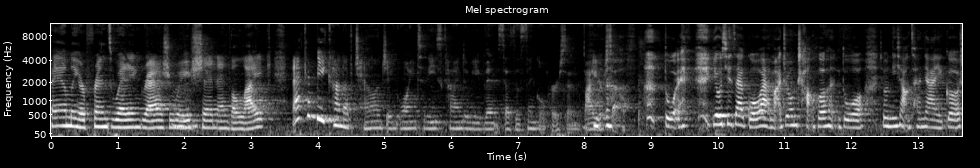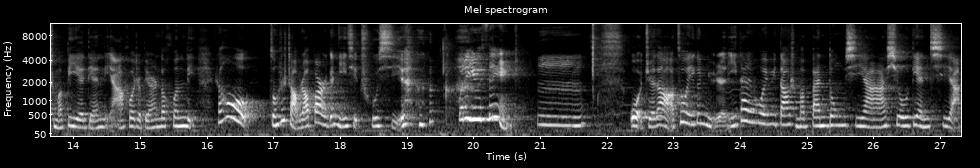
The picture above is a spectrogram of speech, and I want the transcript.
family or friend's wedding, graduation, and the like, that can be kind of challenging going to these kind of events as a single person by yourself. 对，尤其在国外嘛，这种场合很多，就你想参加一个什么毕业典礼啊，或者别人的婚礼，然后总是找不着伴儿跟你一起出席。 what do you think? 嗯， 我觉得啊，作为一个女人，一旦会遇到什么搬东西啊、修电器啊，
